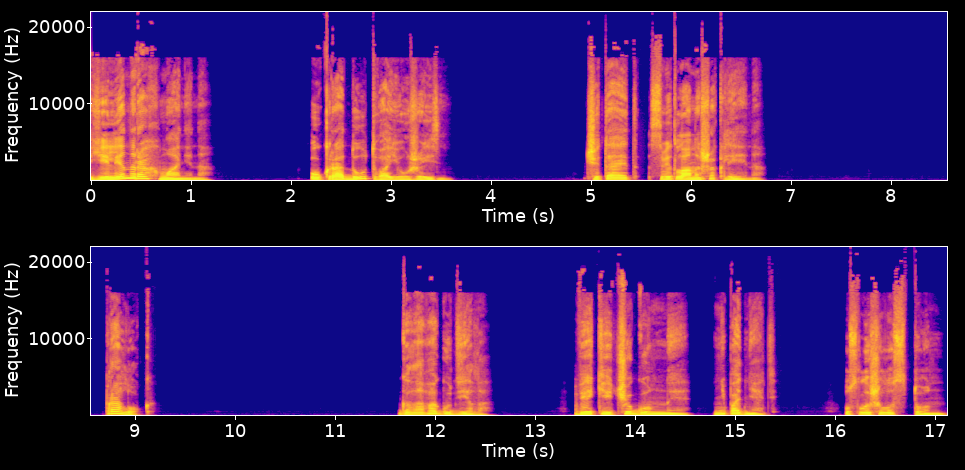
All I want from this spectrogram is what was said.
Елена Рахманина. «Украду твою жизнь». Читает Светлана Шаклеина. Пролог. Голова гудела. Веки чугунные, не поднять. Услышала стон.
